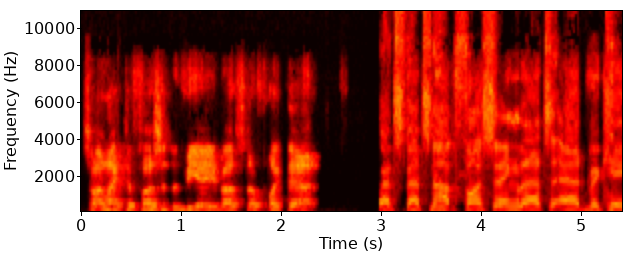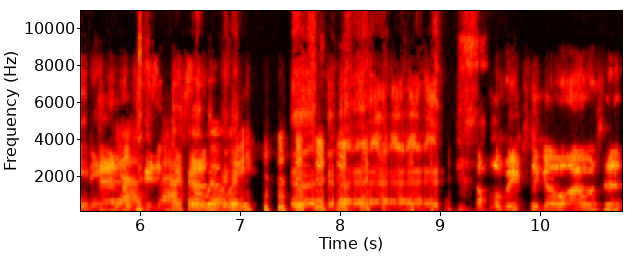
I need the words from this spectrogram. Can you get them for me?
So I like to fuss at the VA about stuff like that. That's that's not fussing. That's advocating. advocating. Yes, absolutely. a couple of weeks ago, I was at.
